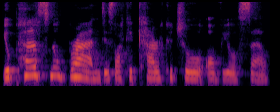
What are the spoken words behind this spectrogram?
your personal brand is like a caricature of yourself.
